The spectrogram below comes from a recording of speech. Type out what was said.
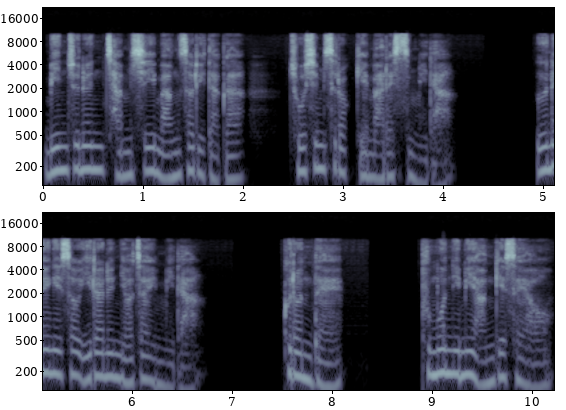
민주는 잠시 망설이다가 조심스럽게 말했습니다. 은행에서 일하는 여자입니다. 그런데 부모님이 안 계세요.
